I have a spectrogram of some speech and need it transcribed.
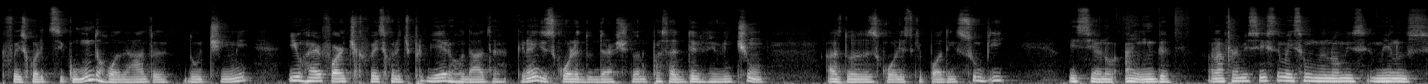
que foi escolha de segunda rodada do time. E o Harry Ford, que foi escolha de primeira rodada, grande escolha do draft do ano passado de 2021 as duas escolhas que podem subir esse ano ainda na System, mas são nomes menos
